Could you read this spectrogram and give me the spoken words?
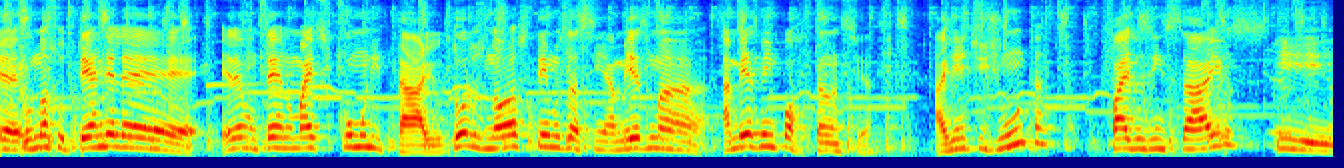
É, O nosso terno ele é, ele é um terno mais comunitário. Todos nós temos assim a mesma, a mesma importância. A gente junta, faz os ensaios e,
